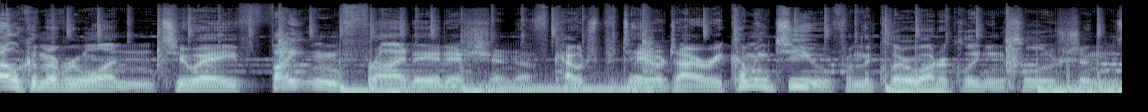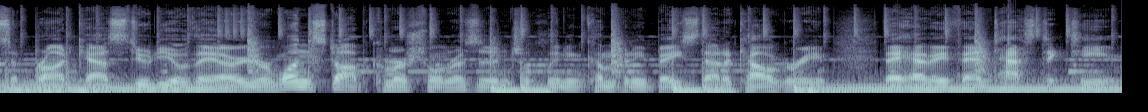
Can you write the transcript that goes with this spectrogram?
Welcome, everyone, to a Fightin' Friday edition of Couch Potato Diary coming to you from the Clearwater Cleaning Solutions broadcast studio. They are your one stop commercial and residential cleaning company based out of Calgary. They have a fantastic team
